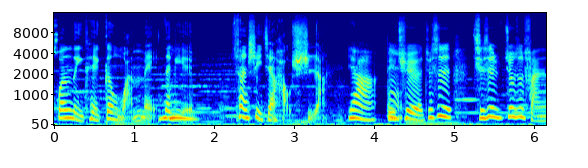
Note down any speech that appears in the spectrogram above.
婚礼可以更完美，那个也算是一件好事啊。呀，的嗯确，就是其实就是反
